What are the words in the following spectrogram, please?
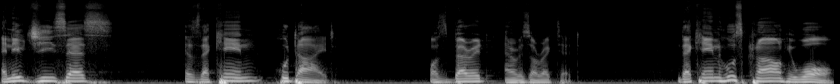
And if Jesus is the king who died, was buried, and resurrected, the king whose crown he wore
